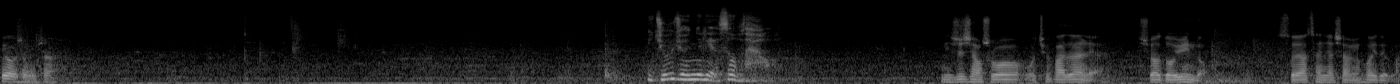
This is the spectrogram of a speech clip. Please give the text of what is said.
又有什么事儿？你觉不觉得你脸色不太好？你是想说我缺乏锻炼，需要多运动，所以要参加校运会，对吧？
